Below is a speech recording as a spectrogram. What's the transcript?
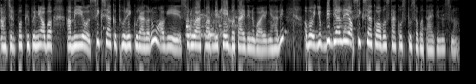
हजुर पक्कै पनि। अब हामी यो शिक्षाको थोरै कुरा गरौँ। अघि सुरुवातमा पनि केही बताइदिनु भयो यहाँले। अब यो विद्यालय शिक्षाको अवस्था कस्तो छ बताइदिनुहोस् न।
